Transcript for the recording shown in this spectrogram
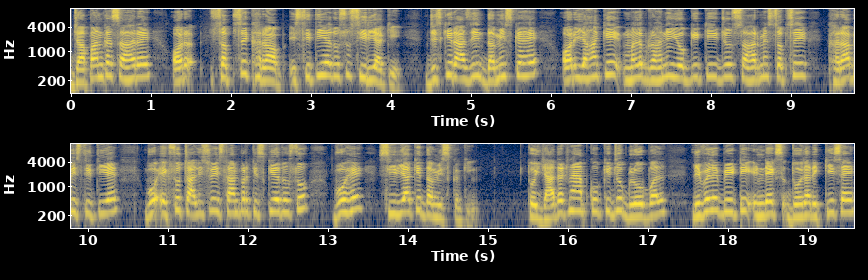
जापान का शहर है, और सबसे खराब स्थिति है दोस्तों सीरिया की, जिसकी राजधानी दमिश्क है, और यहाँ के मतलब रहने योग्य की जो शहर में सबसे खराब स्थिति है, वो एक स्थान पर किसकी है दोस्तों? वो है सीरिया के दमिश्क की। तो याद रखना है आपको कि जो ग्लोबल लिवेलेबिलिटी इंडेक्स 2021 है।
